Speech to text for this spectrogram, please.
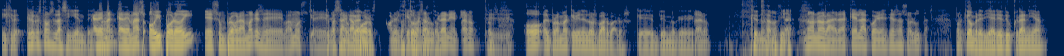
Y creo, creo que estamos en la siguiente. Que además, ¿vale? que además, hoy por hoy es un programa que se, vamos, Que- eh, pasa en por, Ucrania, por el está que el pasa en. Ucrania, claro. Sí, sí, sí. O el programa que vienen los bárbaros, que entiendo que, Claro. que No, no, o también. sea, no, no, la verdad es que la coherencia es absoluta. Porque, hombre, diario de Ucrania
